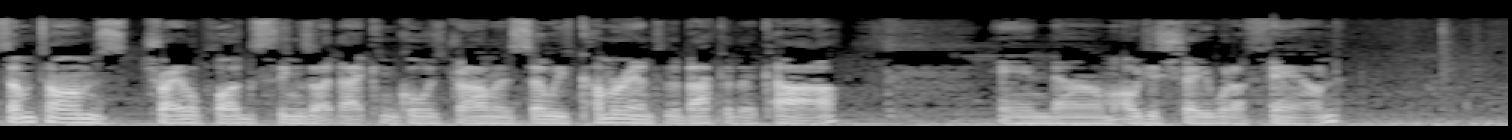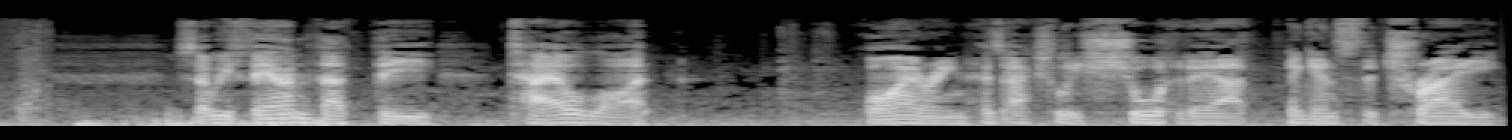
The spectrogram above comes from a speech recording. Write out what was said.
Sometimes trailer plugs, things like that can cause dramas. So we've come around to the back of the car and um, I'll just show you what I found. So we found that the tail light wiring has actually shorted out against the tray.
